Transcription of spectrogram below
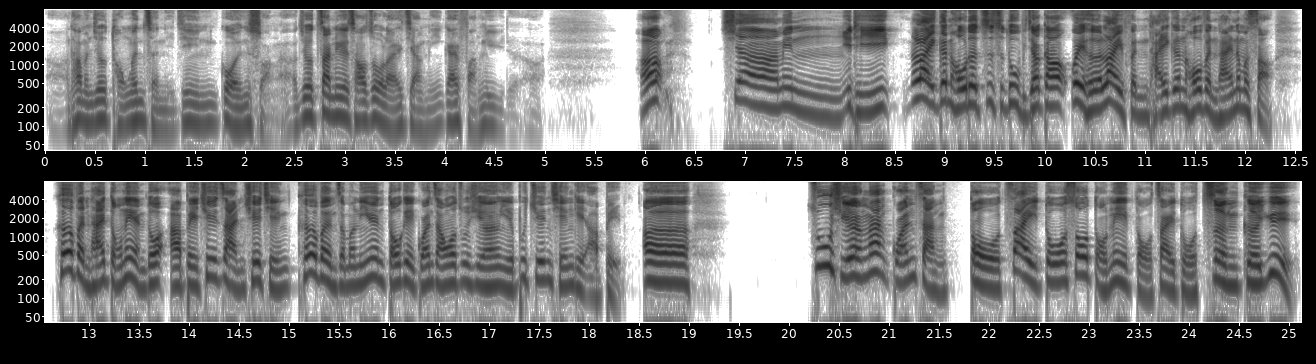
啊！他们就同温层已经过很爽了。就战略操作来讲，你应该防御的啊。好，下面一题，赖跟侯的支持度比较高，为何赖粉台跟侯粉台那么少？柯粉还懂内很多，阿北缺战缺钱，柯粉怎么宁愿抖给馆长或朱学恒，也不捐钱给阿北？呃，朱学恒和馆长抖再多，收抖内抖再多，整个月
